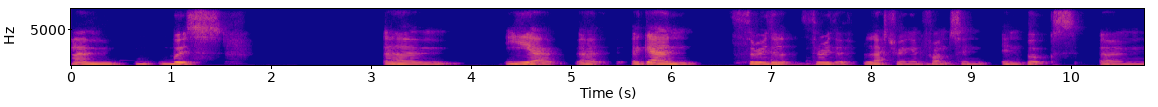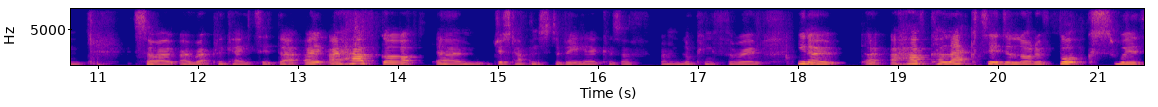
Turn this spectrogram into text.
um, was, um, yeah, uh, again through the through the lettering and fonts in in books. Um, so I, I replicated that. I I have got um, just happens to be here because I've I'm looking through, you know, I have collected a lot of books with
